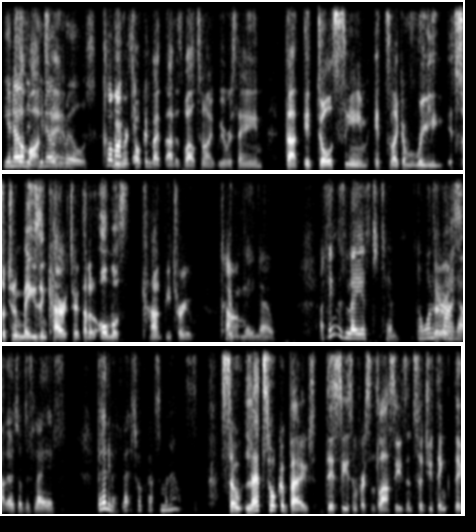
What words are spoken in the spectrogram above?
You know, the, on, you know Tim. the rules. Come we on, We were Tim. talking about that as well tonight. We were saying that it does seem it's like a really it's such an amazing character that it almost can't be true. Can't it- be. No, I think there's layers to Tim. I want to There find is. out those other layers. But anyway, let's talk about someone else. So let's talk about this season versus last season. So do you think the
